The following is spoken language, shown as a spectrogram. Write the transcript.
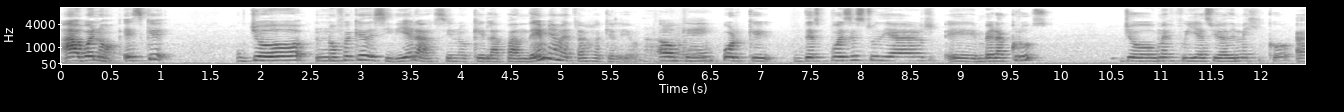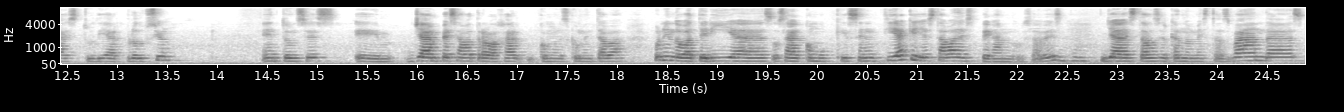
Ah, bueno, es que yo no fue que decidiera, sino que la pandemia me trajo aquí a León. Ah, ok. Porque después de estudiar eh, en Veracruz, yo me fui a Ciudad de México a estudiar producción. Entonces eh, ya empezaba a trabajar, como les comentaba, poniendo baterías, o sea, como que sentía que ya estaba despegando, ¿sabes? Ujú. ya estaba acercándome a estas bandas,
